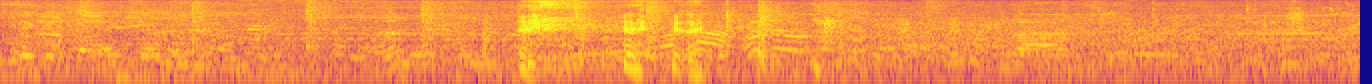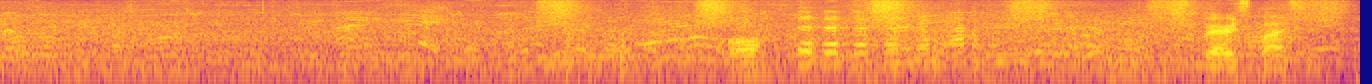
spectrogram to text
oh. Very spicy.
